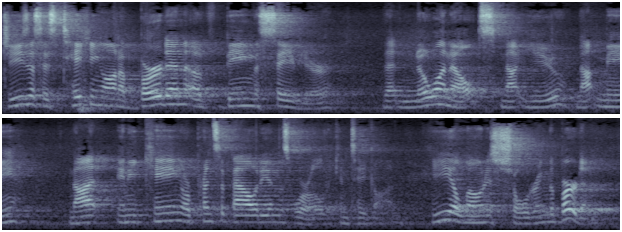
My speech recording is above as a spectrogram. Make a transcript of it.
Jesus is taking on a burden of being the Savior that no one else, not you, not me, not any king or principality in this world, can take on. He alone is shouldering the burden.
